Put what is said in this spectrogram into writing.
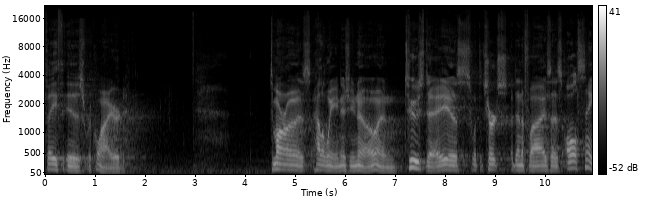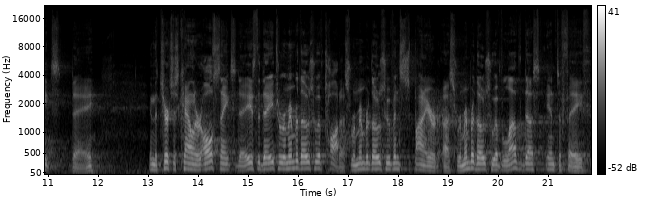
Faith is required. Tomorrow is Halloween, as you know, and Tuesday is what the church identifies as All Saints' Day. In the church's calendar, All Saints' Day is the day to remember those who have taught us, remember those who have inspired us, remember those who have loved us into faith.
